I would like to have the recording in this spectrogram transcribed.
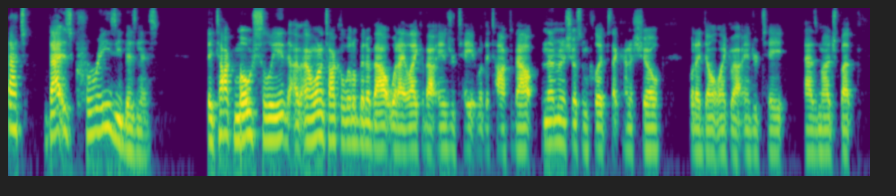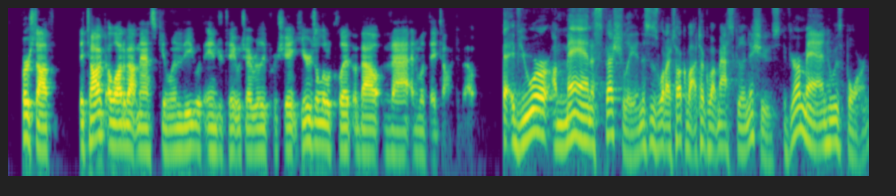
That's that is crazy business they talk mostly. I, I want to talk a little bit about what I like about Andrew Tate, what they talked about, and then I'm going to show some clips that kind of show what I don't like about Andrew Tate as much. But first off, they talked a lot about masculinity with Andrew Tate, which I really appreciate. Here's a little clip about that and what they talked about. If you are a man, especially, and this is what I talk about, I talk about masculine issues. If you're a man who was born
